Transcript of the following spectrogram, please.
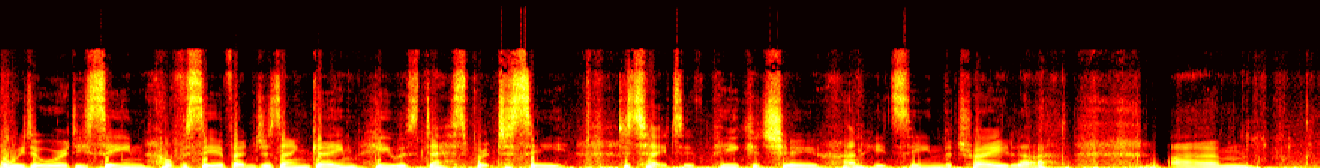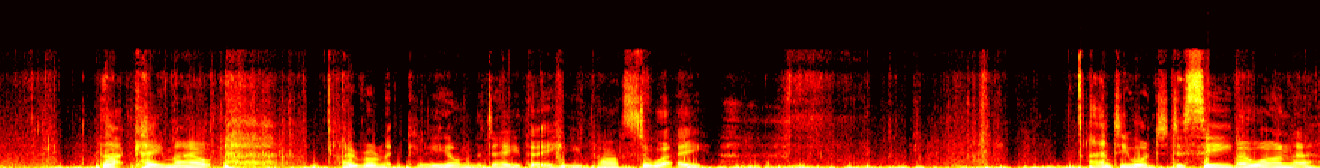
We'd already seen, obviously, Avengers Endgame. He was desperate to see Detective Pikachu, and he'd seen the trailer. Um, that came out ironically on the day that he passed away. And he wanted to see Moana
